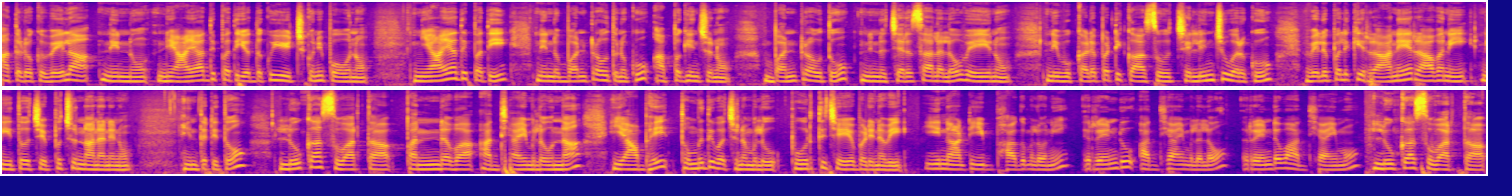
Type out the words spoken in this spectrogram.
అతడు ఒకవేళ నిన్ను న్యాయాధిపతి యొద్దకు ఈడ్చుకుని పోవును. న్యాయాధిపతి నిన్ను బంట్రౌతునకు అప్పగించును. బంట్రౌతు నిన్ను చెరసాలలో వేయును. నీవు కడపటి కాసు చెల్లించు వరకు వెలుపలికి రానే రావని నీతో చెప్పుచున్నానెను ఇంతటితో లూకాస్ వార్త పన్నెండవ అధ్యాయంలో ఉన్న యాభై తొమ్మిది వచనములు పూర్తి చేయబడినవి. ఈనాటి భాగంలోని రెండు అధ్యాయములలో రెండవ అధ్యాయము లూకాస్ వార్త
